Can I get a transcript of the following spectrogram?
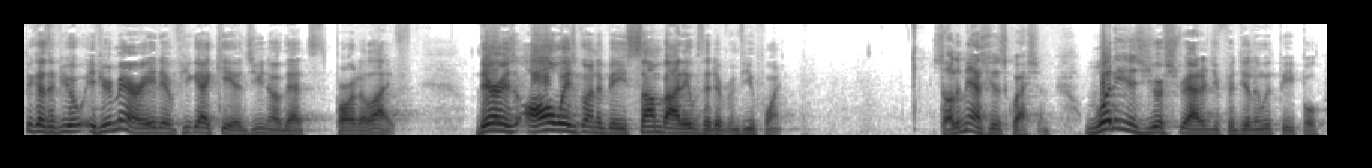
Because if you're, if you're married, if you got kids, you know that's part of life. There is always going to be somebody with a different viewpoint. So let me ask you this question. What is your strategy for dealing with people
